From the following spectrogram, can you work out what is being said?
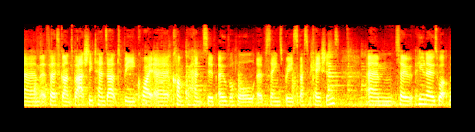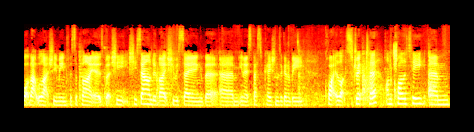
um, at first glance, but actually turns out to be quite a comprehensive overhaul of Sainsbury's specifications. Um, so who knows what, what that will actually mean for suppliers? But she, she sounded like she was saying that um, you know specifications are going to be quite a lot stricter on quality. Um,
